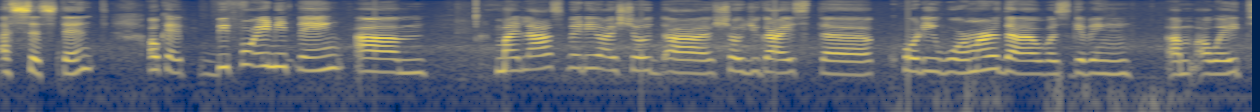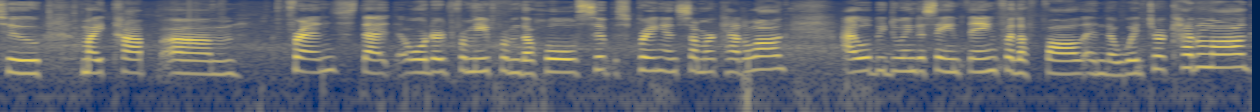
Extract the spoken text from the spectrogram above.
assistant. Okay before anything um, my last video I showed uh, showed you guys the QWERTY warmer that I was giving um, away to my top um, friends that ordered from me from the whole spring and summer catalog. I will be doing the same thing for the fall and the winter catalog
